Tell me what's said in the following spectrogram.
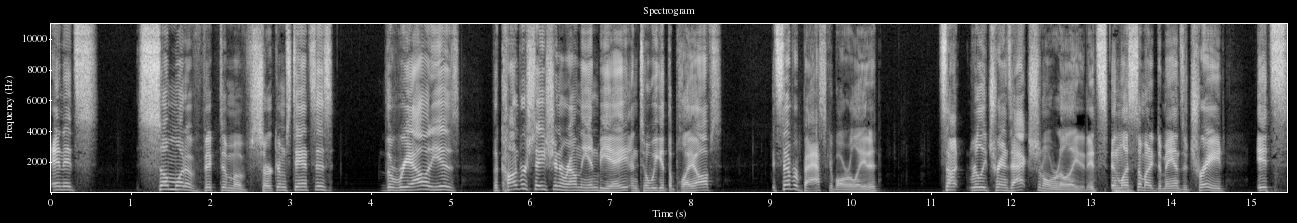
And it's somewhat a victim of circumstances. The reality is, the conversation around the NBA until we get the playoffs, it's never basketball related. It's not really transactional related. It's mm-hmm. unless somebody demands a trade, it's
